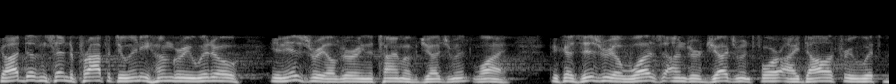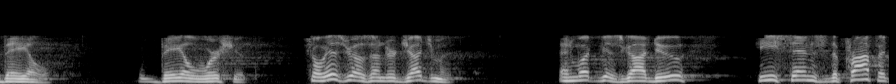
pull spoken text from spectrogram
God doesn't send a prophet to any hungry widow in Israel during the time of judgment. Why? Because Israel was under judgment for idolatry with Baal, Baal worship. So Israel's under judgment. And what does God do? He sends the prophet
